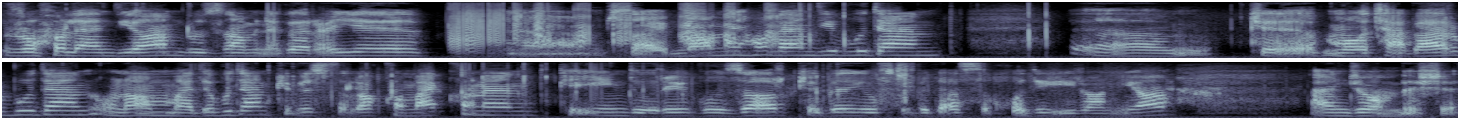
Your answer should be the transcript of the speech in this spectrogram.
رو هلندی هم روزنامه‌نگارای صاحب نام هلندی بودن که معتبر بودن. اونا اومده بودن که به اصطلاح کمک کنن که این دوره گذار که بیفته به دست خود ایرانیا انجام بشه.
